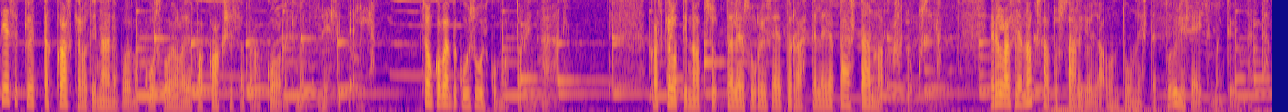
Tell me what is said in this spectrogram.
Tiesitkö, että kaskelotin äänenvoimakkuus voi olla jopa 230 desibeliä? Se on kovempi kuin suihkumoottorin ääni. Kaskelotti naksuttelee, surisee, törähtelee ja päästään narahduksia. Erilaisia naksautussarjoja on tunnistettu yli 70.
